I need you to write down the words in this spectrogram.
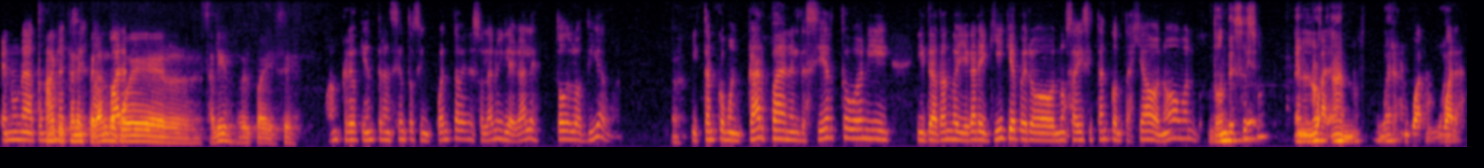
en una comuna Ah, que están esperando Guara, poder salir del país, sí. weón, creo que entran 150 venezolanos ilegales todos los días, weón. Ah. Y están como en carpa en el desierto, weón, y, y tratando de llegar a Iquique, pero no sabéis si están contagiados o no, weón. ¿Dónde es eso? En en el norte. Guara. Ah, no, Guara. En Guara, Guara.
